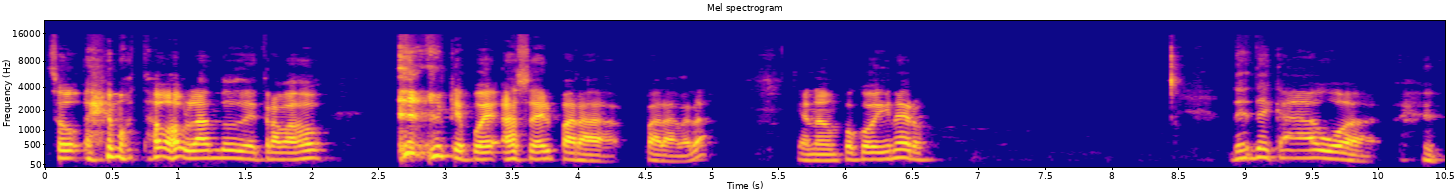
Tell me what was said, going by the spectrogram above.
So, hemos estado hablando de trabajo que puedes hacer para, para, ¿verdad? Ganar un poco de dinero. Desde Cagua,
